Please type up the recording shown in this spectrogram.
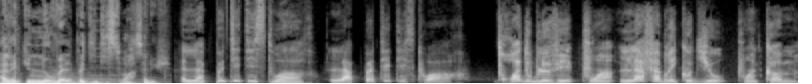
avec une nouvelle petite histoire. Salut. La petite histoire. La petite histoire www.lafabriquaudio.com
